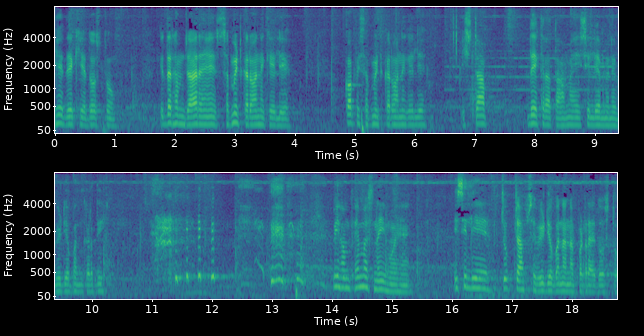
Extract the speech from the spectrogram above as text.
ये देखिए दोस्तों इधर हम जा रहे हैं सबमिट करवाने के लिए कॉपी सबमिट करवाने के लिए। स्टाफ देख रहा था मैं इसीलिए मैंने वीडियो बंद कर दी। भी हम फ़ेमस नहीं हुए हैं इसीलिए चुपचाप से वीडियो बनाना पड़ रहा है दोस्तों।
